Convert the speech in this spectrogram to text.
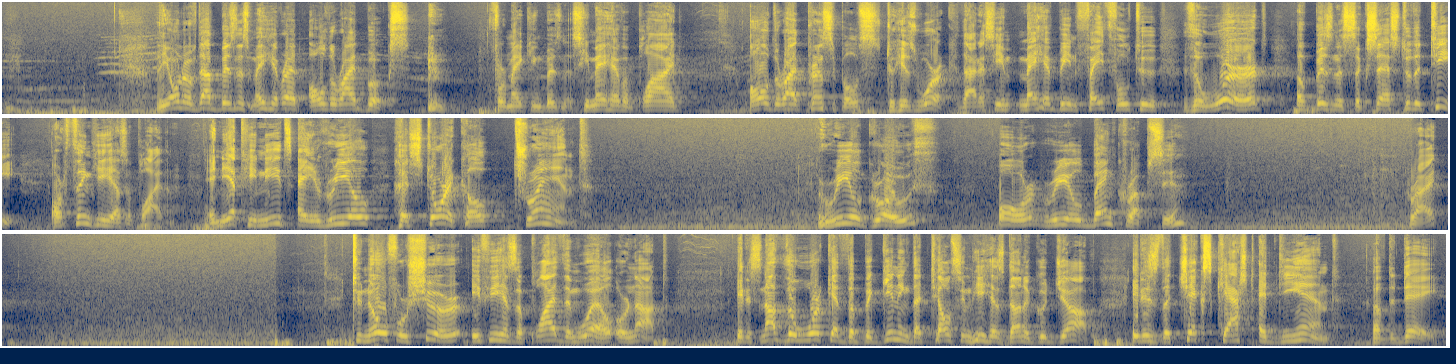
The owner of that business may have read all the right books for making business. He may have applied all the right principles to his work. That is, he may have been faithful to the word of business success to the T, or think he has applied them. And yet he needs a real historical trend, real growth, or real bankruptcy. Right? To know for sure if he has applied them well or not. It is not the work at the beginning that tells him he has done a good job. It is the checks cashed at the end of the day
